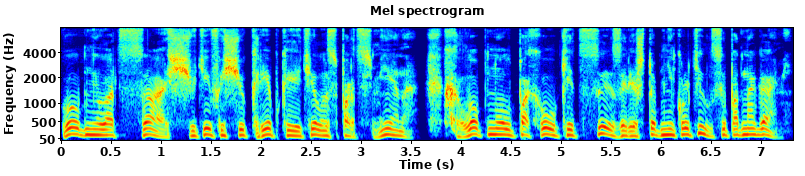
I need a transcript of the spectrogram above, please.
Обнял отца, ощутив еще крепкое тело спортсмена. Хлопнул по холке Цезаря, чтобы не крутился под ногами.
